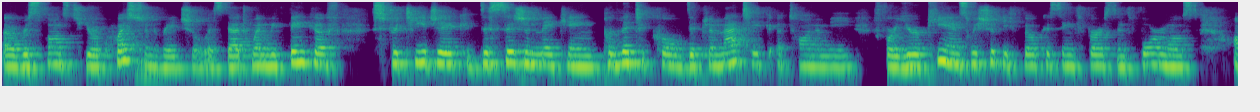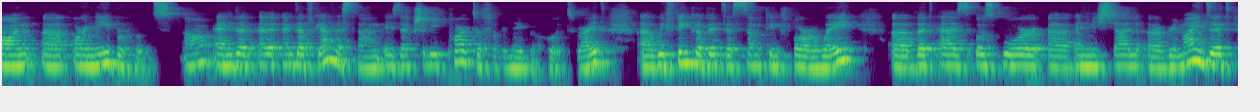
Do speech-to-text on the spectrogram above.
response to your question, Rachel, is that when we think of strategic decision making, political, diplomatic autonomy for Europeans, we should be focusing first and foremost on uh, our neighborhoods. Uh, and, uh, and Afghanistan is actually part of our neighborhood, right? Uh, we think of it as something far away, Uh, but as Özgür uh, and Michal uh, reminded,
